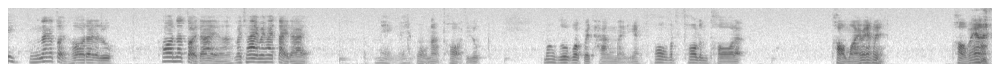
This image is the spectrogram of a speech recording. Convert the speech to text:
ฮ้ยมึงน่าจะต่อยท่อได้นะลูก ท่อน่าต่อยได้นะไม่ใช่ไม่ให้ไต่ได้ แม่งไอ้ยมองหน้าพ่อสิลูกมองลูกว่าไปทางไหนไงพ่อพ่อเริ่มท้อแล้วเผาไม้แม่งเลยเผาแม่งเลย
